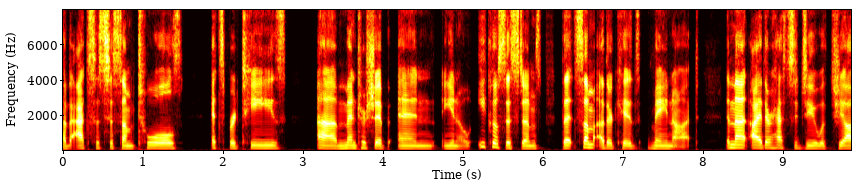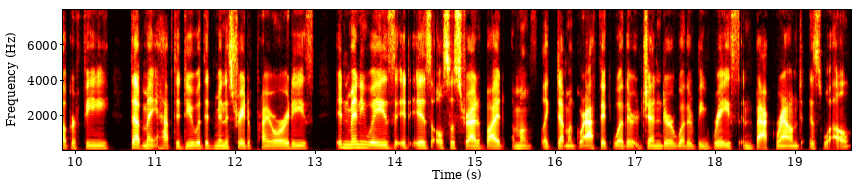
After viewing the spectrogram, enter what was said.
have access to some tools, expertise, uh, mentorship, and you know ecosystems that some other kids may not. And that either has to do with geography, that might have to do with administrative priorities, in many ways it is also stratified amongst like demographic whether gender whether it be race and background as well.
